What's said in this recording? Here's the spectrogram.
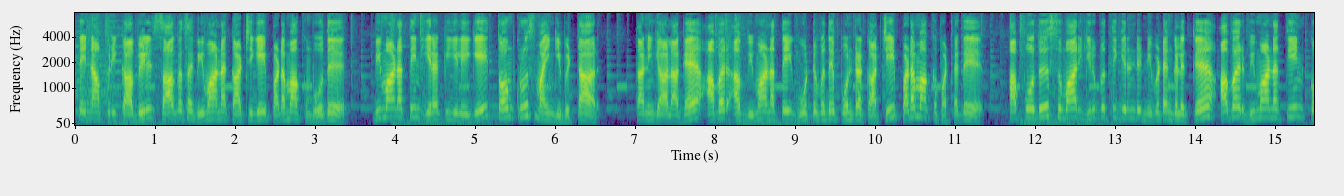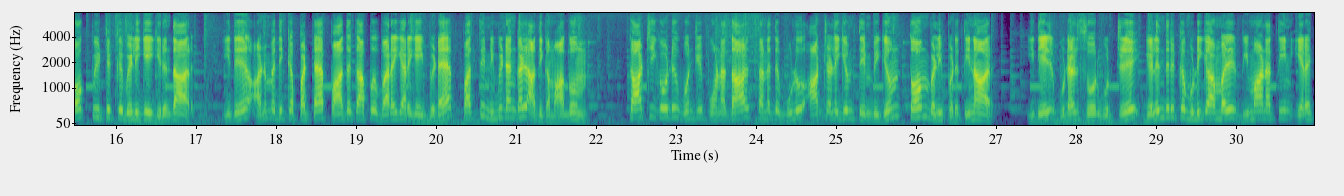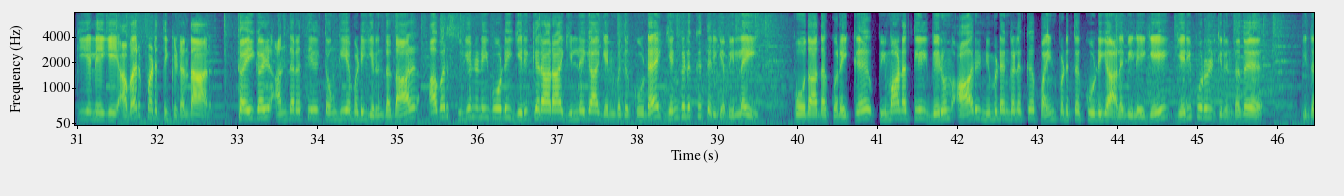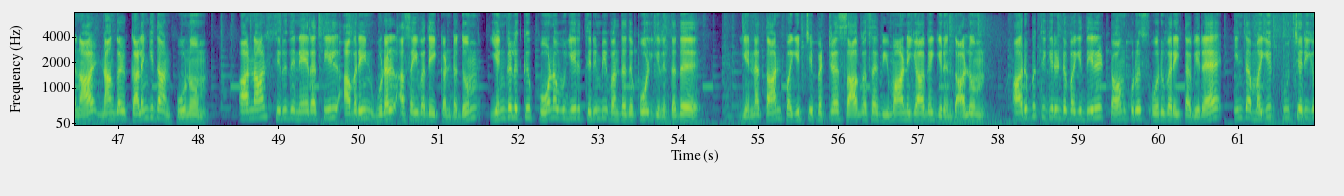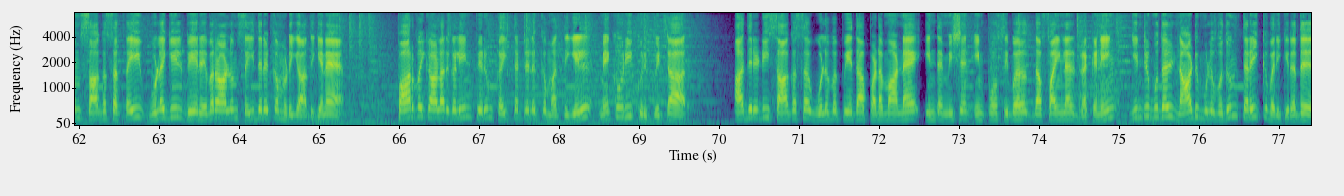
தென்னாப்பிரிக்காவில் சாகச விமான காட்சியை படமாக்கும் போது விமானத்தின் இறக்கையிலேயே டோம் குரூஸ் மயங்கிவிட்டார். தனியாளாக அவர் அவ்விமானத்தை ஓட்டுவது போன்ற காட்சி படமாக்கப்பட்டது. அப்போது சுமார் இருபத்தி இரண்டு நிமிடங்களுக்கு அவர் விமானத்தின் காக்பீட்டுக்கு வெளியே இருந்தார். இது அனுமதிக்கப்பட்ட பாதுகாப்பு வரையறையை விட பத்து நிமிடங்கள் அதிகமாகும். காட்சியோடு ஒன்றி போனதால் தனது முழு ஆற்றலையும் தெம்பியும் தோம் வெளிப்படுத்தினார். இதில் உடல் சோர்வுற்று எழுந்திருக்க முடியாமல் விமானத்தின் இறக்கியிலேயே அவர் படுத்து கிடந்தார். கைகள் அந்தரத்தில் தொங்கியபடி இருந்ததால் அவர் சுயநினைவோடு இருக்கிறாரா இல்லையா என்பது கூட எங்களுக்கு தெரியவில்லை. போதாத குறைக்கு விமானத்தில் வெறும் ஆறு நிமிடங்களுக்கு பயன்படுத்தக்கூடிய அளவிலேயே எரிபொருள் இருந்தது. இதனால் நாங்கள் கலங்கிதான் போனோம். ஆனால் சிறிது நேரத்தில் அவரின் உடல் அசைவதைக் கண்டதும் எங்களுக்கு போன உயிர் திரும்பி வந்தது போல் இருந்தது. என்னத்தான் பயிற்சி பெற்ற சாகச விமானியாக இருந்தாலும் அறுபத்தி இரண்டு வயதில் டாம் குரூஸ் ஒருவரை தவிர இந்த மயிர் கூச்சரியும் சாகசத்தை உலகில் வேறெவராலும் செய்திருக்க முடியாது என பார்வையாளர்களின் பெரும் கைத்தட்டலுக்கு மத்தியில் மெகோரி குறிப்பிட்டார். அதிரடி சாகச உளவு பேதா படமான இந்த Mission Impossible the Final Reckoning இன்று முதல் நாடு முழுவதும் திரைக்கு வருகிறது.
